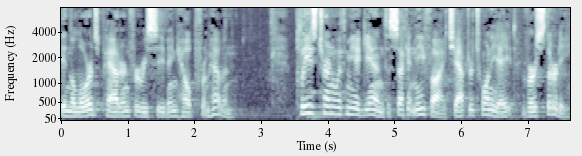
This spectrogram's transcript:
in the Lord's pattern for receiving help from heaven. Please turn with me again to 2 Nephi chapter 28, verse 30.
